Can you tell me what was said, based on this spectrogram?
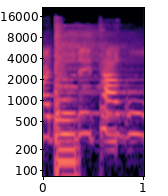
বাজুরে থাকু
